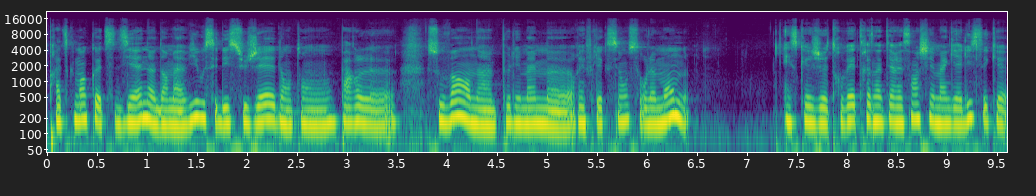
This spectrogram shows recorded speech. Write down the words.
pratiquement quotidienne dans ma vie où c'est des sujets dont on parle souvent, on a un peu les mêmes euh, réflexions sur le monde. Et ce que je trouvais très intéressant chez Magali, c'est que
